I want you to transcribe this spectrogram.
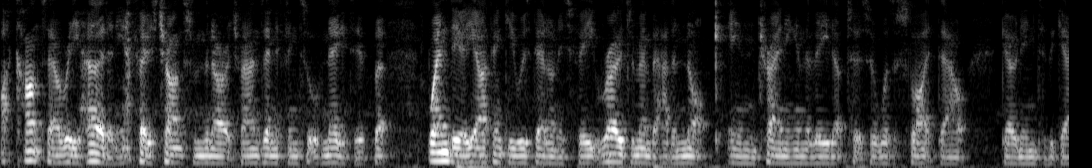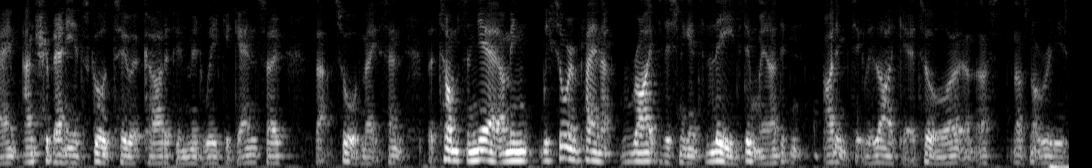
I can't say I really heard any of those chants from the Norwich fans, anything sort of negative. But Buendia, yeah, I think he was dead on his feet. Rhodes, remember, had a knock in training in the lead up to it, so it was a slight doubt going into the game. And Srbeny had scored two at Cardiff in midweek again, so that sort of makes sense. But Thompson, yeah, I mean, we saw him playing that right position against Leeds, didn't we? I didn't, I didn't particularly like it at all. That's that's not really his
